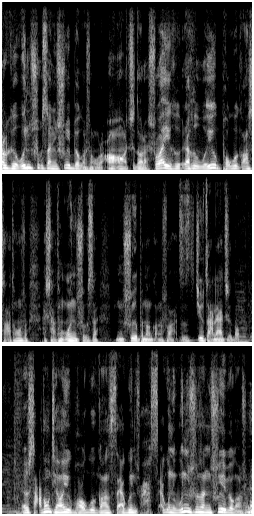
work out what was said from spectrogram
二哥，我跟你说个事，你谁也不要跟我说。我说哦哦，知道了。说完以后，然后我又跑过跟沙童说，沙童，我跟你说个事，你谁也不能跟我说，这就咱俩知道。然后沙童听完又跑过跟三姑你说，三姑你我跟你说啥，你谁也不要跟我说。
